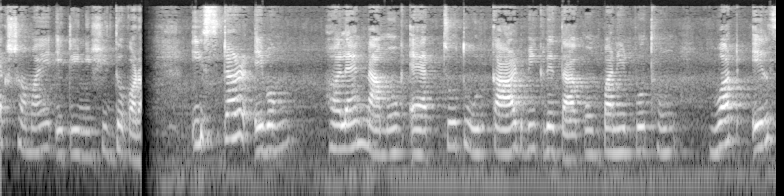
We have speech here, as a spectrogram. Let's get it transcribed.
এক সময়ে এটি নিষিদ্ধ করা ইস্টার এবং হল্যান্ড নামক এক চতুর কার্ড বিক্রেতা কোম্পানির প্রথম হোয়াট এলস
